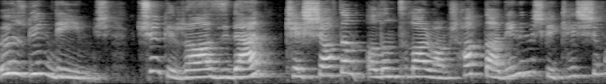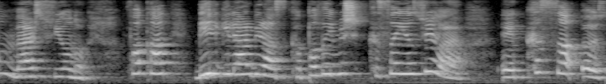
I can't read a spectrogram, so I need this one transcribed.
Özgün değilmiş. Çünkü Razi'den, Keşşaf'tan alıntılar varmış. Hatta denilmiş ki Keşşaf'ın versiyonu. Fakat bilgiler biraz kapalıymış. Kısa yazıyor ya. E, kısa öz.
